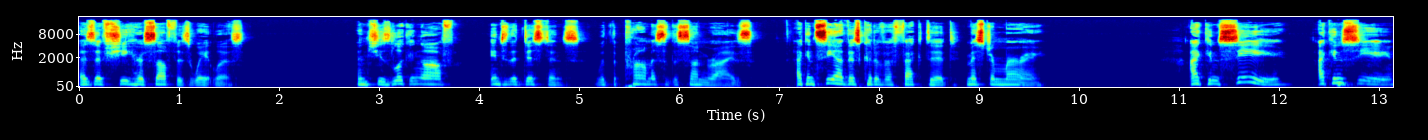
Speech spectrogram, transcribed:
as if she herself is weightless. And she's looking off into the distance with the promise of the sunrise. I can see how this could have affected Mr. Murray. I can see, I can see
